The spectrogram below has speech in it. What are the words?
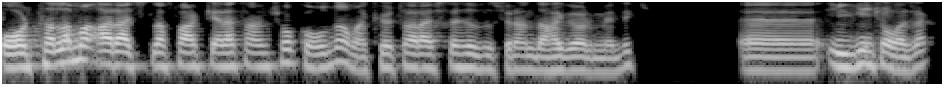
Ortalama araçla fark yaratan çok oldu ama kötü araçla hızlı süren daha görmedik. E, ilginç olacak.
